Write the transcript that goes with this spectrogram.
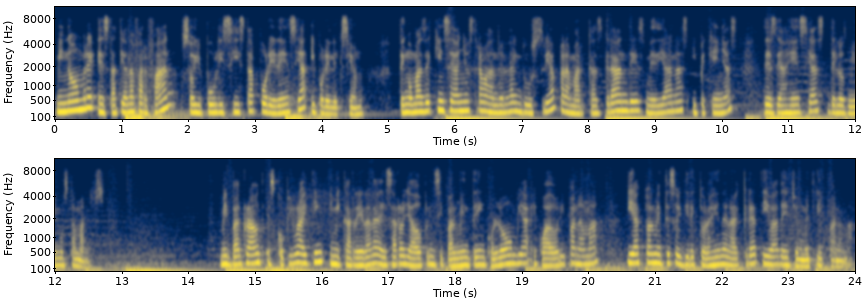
Mi nombre es Tatiana Farfán, soy publicista por herencia y por elección. Tengo más de 15 años trabajando en la industria para marcas grandes, medianas y pequeñas, desde agencias de los mismos tamaños. Mi background es copywriting y mi carrera la he desarrollado principalmente en Colombia, Ecuador y Panamá y actualmente soy directora general creativa de Geometry Panamá.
